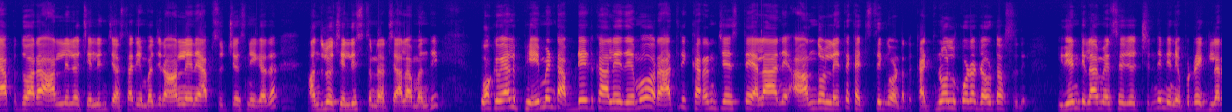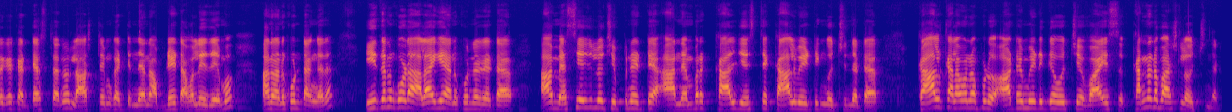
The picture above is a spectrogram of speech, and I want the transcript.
యాప్ ద్వారా ఆన్లైన్లో చెల్లించేస్తారు. ఈ మధ్యన ఆన్లైన్ యాప్స్ వచ్చేసినాయి కదా అందులో చెల్లిస్తున్నారు చాలామంది. ఒకవేళ పేమెంట్ అప్డేట్ కాలేదేమో రాత్రి కరెంట్ చేస్తే ఎలా అనే ఆందోళన అయితే ఖచ్చితంగా ఉంటుంది. కట్టినోళ్ళు కూడా డౌట్ వస్తుంది. ఇదేంటి ఇలా మెసేజ్ వచ్చింది? నేను ఎప్పుడు రెగ్యులర్గా కట్టేస్తాను. లాస్ట్ టైం కట్టిందని అని అప్డేట్ అవ్వలేదేమో అని అనుకుంటాం కదా. ఇతను కూడా అలాగే అనుకున్నాడట. ఆ మెసేజ్లో చెప్పినట్టే ఆ నెంబర్కి కాల్ చేస్తే కాల్ వెయిటింగ్ వచ్చిందట. కాల్ కలవనప్పుడు ఆటోమేటిక్గా వచ్చే వాయిస్ కన్నడ భాషలో వచ్చిందట.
